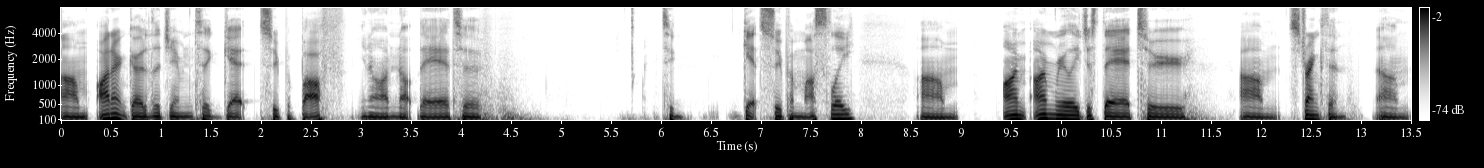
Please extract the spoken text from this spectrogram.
um, I don't go to the gym to get super buff. You know, I'm not there to to get super muscly. Um, I'm I'm really just there to um, strengthen, um,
